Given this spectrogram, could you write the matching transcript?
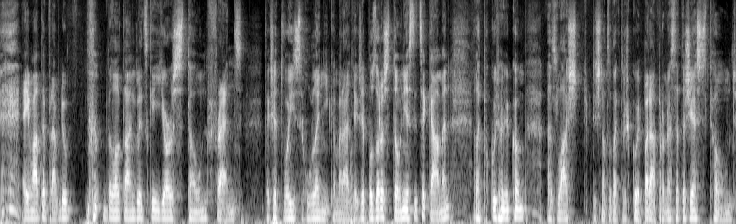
Hej, máte pravdu, bylo to anglicky your stoned friends takže tvoji zhulení kamarádi. Takže pozor, stone je sice kámen, ale pokud ho někom, zvlášť když na to tak trošku vypadá, pronesete, že je stoned,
